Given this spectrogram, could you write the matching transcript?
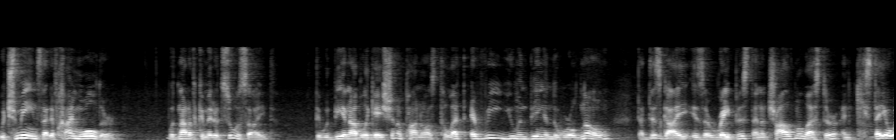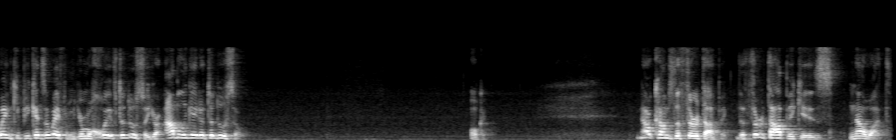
Which means that if Chaim Walder would not have committed suicide, there would be an obligation upon us to let every human being in the world know that this guy is a rapist and a child molester and stay away and keep your kids away from him. You're mechoyev to do so. You're obligated to do so. Okay. Now comes the third topic. The third topic is now what?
